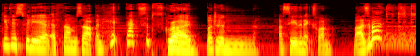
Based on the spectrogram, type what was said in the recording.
Give this video a thumbs up and hit that subscribe button. I'll see you in the next one. Bye bye.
